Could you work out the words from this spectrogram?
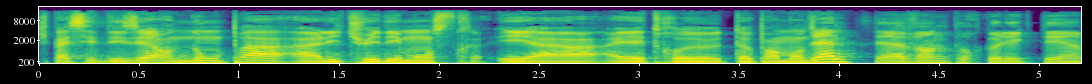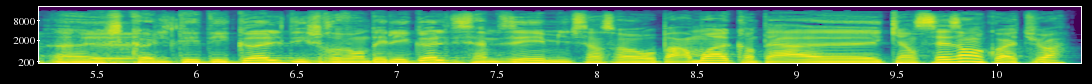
je passais des heures non pas à aller tuer des monstres et à, à être top 1 mondial. C'est à vendre pour collecter un peu de. Je collectais des golds et je revendais les golds et ça me faisait 1500 euros par mois quand t'as euh, 15-16 ans, quoi, tu vois.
